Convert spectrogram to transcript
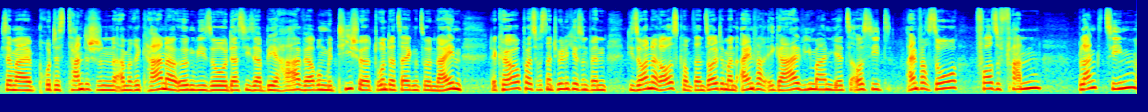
ich sag mal, protestantischen Amerikaner irgendwie so, dass dieser BH-Werbung mit T-Shirt drunter zeigen, so nein, der Körper ist was Natürliches und wenn die Sonne rauskommt, dann sollte man einfach, egal wie man jetzt aussieht, einfach so for the fun blank ziehen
